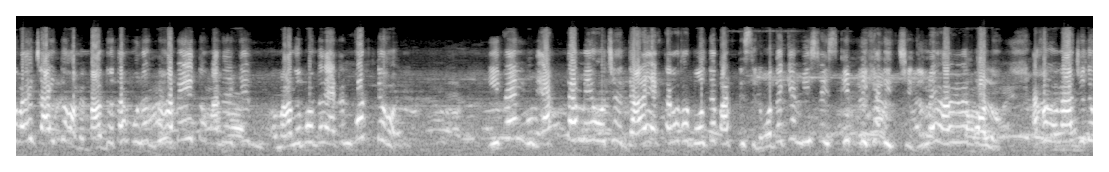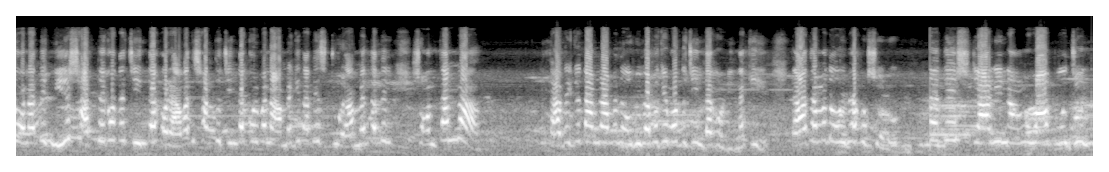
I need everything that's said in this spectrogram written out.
তোমাদের যাইতে হবে। বাধ্যতামূলক ভাবেই তোমাদেরকে মানববন্ধনে অ্যাটেন্ড করতে হবে। ইভেন একটা মেয়ে হচ্ছে দাঁড়ায় একটা কথা বলতে পারতেছিল। ওদেরকে মিসটা স্ক্রিপ্ট লিখে দিচ্ছে তুমি এভাবে এভাবে বলো। এখন ওনারা যদি ওনাদের নিজের স্বার্থের কথা চিন্তা করে, আমাদের স্বার্থ চিন্তা করবে না, আমরা কি তাদের আমরা তাদের সন্তান না? তাদেরকে তো আমরা আমাদের অভিভাবকের মতো চিন্তা করি, নাকি? তারা তো আমাদের অভিভাবক স্বরূপ। তাদের জানি না হওয়া পর্যন্ত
